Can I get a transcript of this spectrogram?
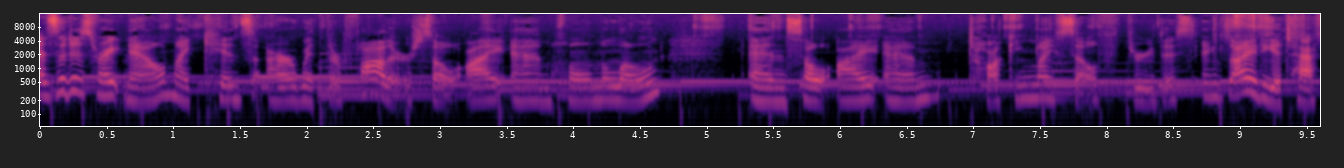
as it is right now, my kids are with their father, so I am home alone. And so I am talking myself through this anxiety attack.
